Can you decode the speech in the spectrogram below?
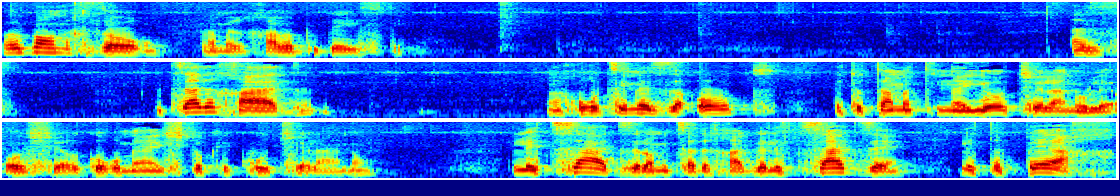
אבל בואו נחזור למרחב הבודהיסטי. אז מצד אחד, אנחנו רוצים לזהות את אותן התניות שלנו לאושר, גורמי ההשתוקקות שלנו. לצד, זה לא מצד אחד, ולצד זה לטפח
